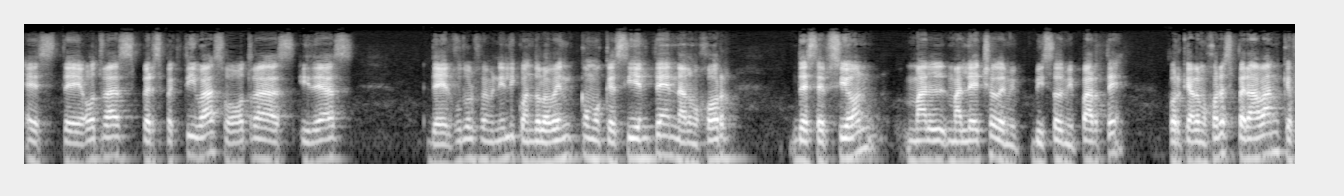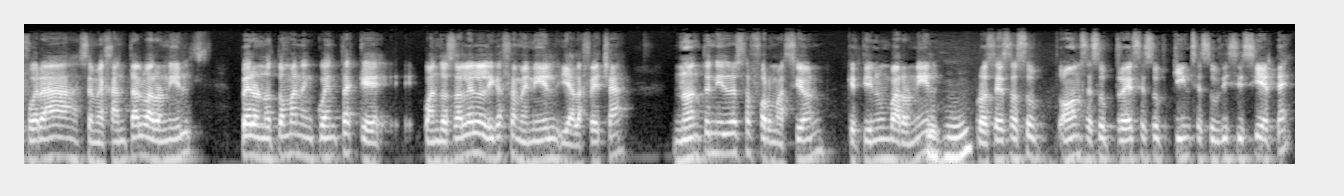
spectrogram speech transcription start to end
este, otras perspectivas o otras ideas del fútbol femenil y cuando lo ven como que sienten a lo mejor decepción, mal, mal hecho de mi, visto de mi parte, porque a lo mejor esperaban que fuera semejante al varonil, pero no toman en cuenta que cuando sale la liga femenil y a la fecha, no han tenido esa formación que tiene un varonil, proceso sub 11, sub 13, sub 15, sub 17,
